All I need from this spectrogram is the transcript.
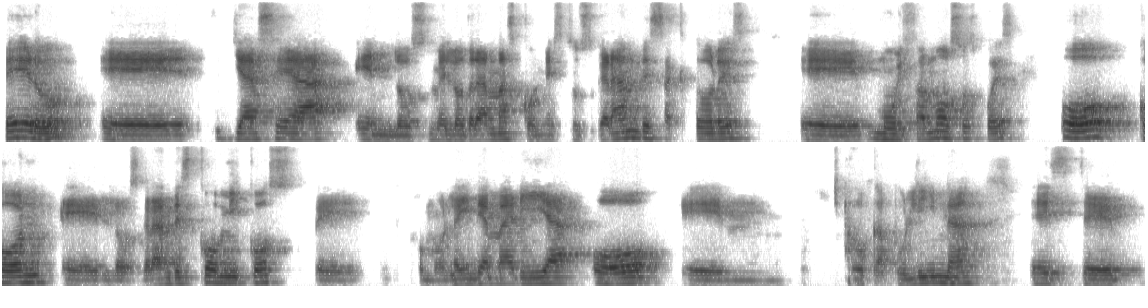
Pero eh, ya sea en los melodramas con estos grandes actores muy famosos, pues, o con los grandes cómicos como la India María o, o Capulina, este,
